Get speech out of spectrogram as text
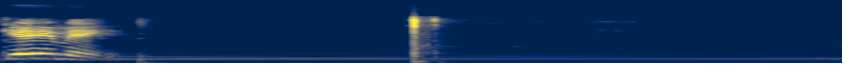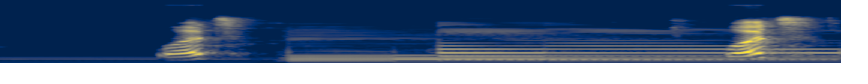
gaming. What? What?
